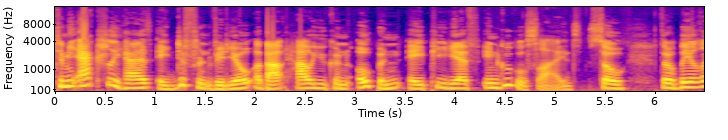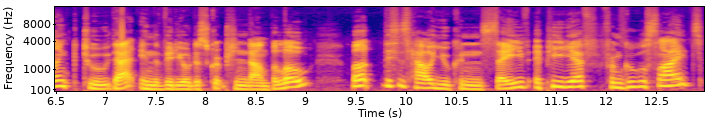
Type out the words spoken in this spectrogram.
Timmy actually has a different video about how you can open a PDF in Google Slides. So there'll be a link to that in the video description down below, but this is how you can save a PDF from Google Slides,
